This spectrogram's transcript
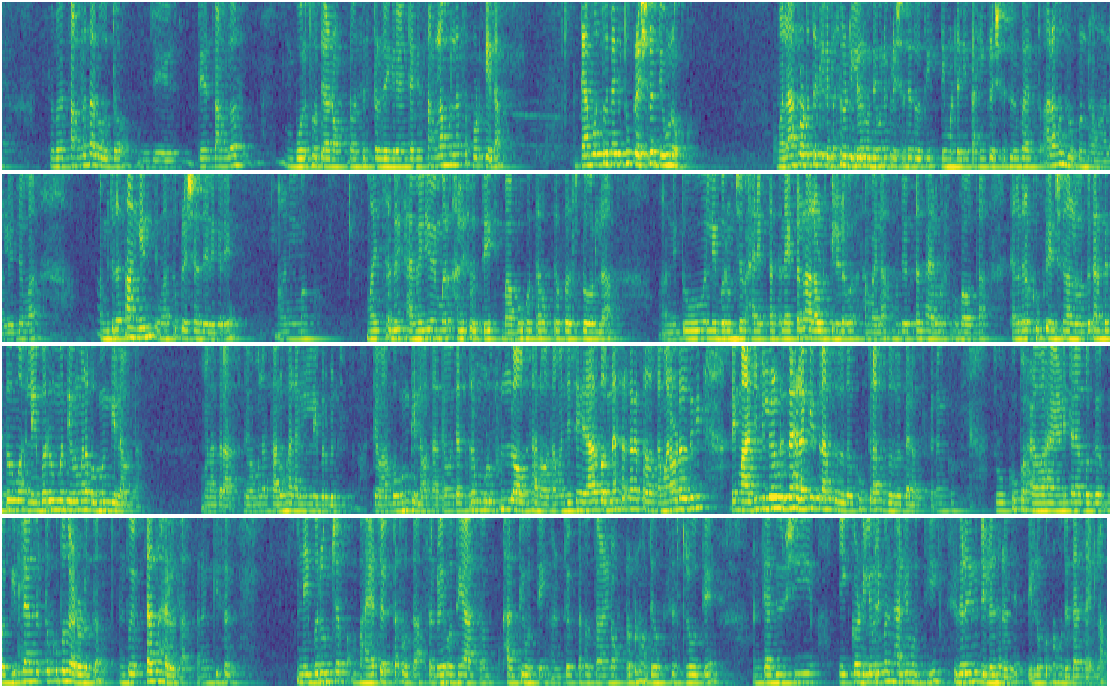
सगळं चांगलं चालू होतं. म्हणजे ते चांगलं बोलत होत्या डॉक्टर सिस्टर वगैरे आणि त्यांनी चांगला मला सपोर्ट केला. त्या बोलत होत्या की तू प्रेशर देऊ नको. मला असं वाटतं की कसं डिलिव्हरी होते म्हणून प्रेशर देत होती. ते म्हटलं की काही प्रेशर देऊन काय तू आरामात झोपून राहा म्हणायला लागले. जेव्हा आम्ही तुला सांगेन तेव्हाच तू प्रेशर दे वगैरे. आणि मग माझे सगळे फॅमिली मेंबर खालीच होते. बाबू होता फक्त फर्स्ट फ्लोअरला आणि तो लेबर रूमच्या बाहेर एकटाच. त्याला एकट्याला अलाउड केलेलं थांबायला. मग तो एकटाच बाहेर बस उभा होता. त्याला तर खूप टेन्शन आलं होतं. कारण की तो लेबर रूममध्ये येऊन मला बघून गेला होता. मला त्रास. जेव्हा मला चालू व्हायला लागलं लेबर पेन्स तेव्हा बघून केला होता. तेव्हा त्याचा तर मूड फुल्ल ऑफ झाला होता. म्हणजे चेहरा बघण्यासारखा त्याचा होता. मला वाटत होतं की अरे माझी डिलिव्हरी होती तर ह्याला किती त्रास होत होता. खूप त्रास होत होता त्यालाच कारण तो खूप हळवा आहे आणि त्याला बघ बघितल्यानंतर तो खूपच वाढवत होतं. आणि तो एकटाच बाहेर होता. कारण की सग लेबर रूमच्या बाहेर तो एकटाच होता. सगळे होते आत खालती होते आणि तो एकटाच होता. आणि डॉक्टर पण होते सिस्टर होते. आणि त्या दिवशी एक डिलिव्हरी पण झाली होती. सिझरिंग डिलिव्हरी झाले होते. ते लोक पण होते त्या साईडला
